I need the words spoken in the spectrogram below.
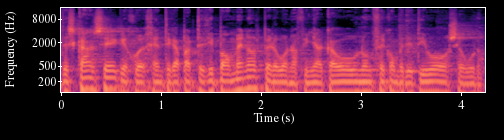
descanse, que juegue gente que ha participado menos, pero bueno, al fin y al cabo un once competitivo seguro.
